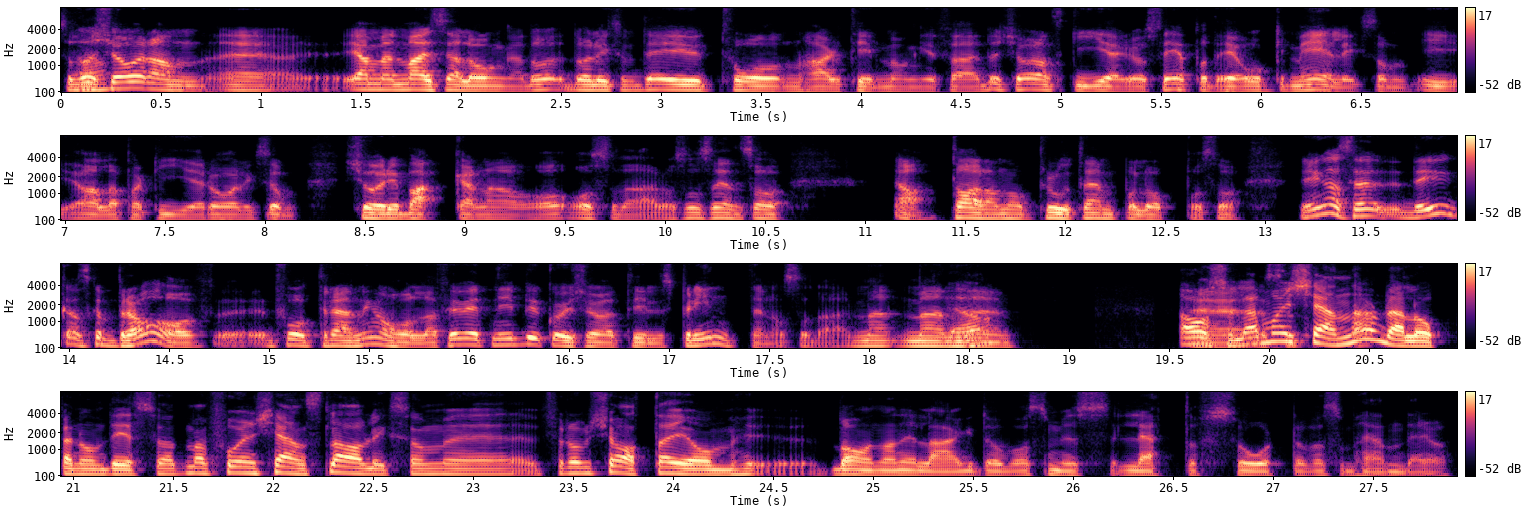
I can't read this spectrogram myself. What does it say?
Så då kör han, eh, ja men Marcialonga, då, då liksom, det är ju två och en halv timme ungefär. Då kör han skier och ser på det och åker med liksom i alla partier och liksom kör i backarna och, och så där. Och så sen så ja, tar han något pro-tempolopp och så. Det är ganska, det är ganska bra att få träning att hålla, för jag vet ni brukar ju köra till sprinten och så där. Men, men ja. Eh, Ja, så lär man ju så... känna de där loppen om det är så att man får en känsla av liksom, eh, för de tjatar ju om hur banan är lagd och vad som är lätt och svårt och vad som händer. Och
